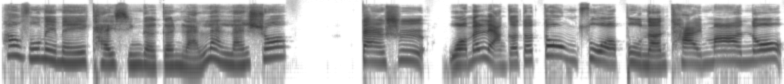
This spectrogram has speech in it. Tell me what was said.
泡芙美眉开心地跟懒懒蓝说：“但是我们两个的动作不能太慢哦。”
